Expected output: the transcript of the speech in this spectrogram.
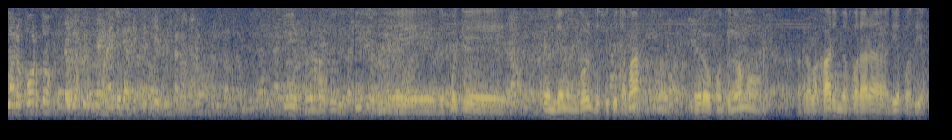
el aeropuerto, un partido muy difícil esta noche. Sí, fue un partido difícil. Eh, después que prendemos un gol dificulta más, pero continuamos a trabajar y mejorar día por día.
